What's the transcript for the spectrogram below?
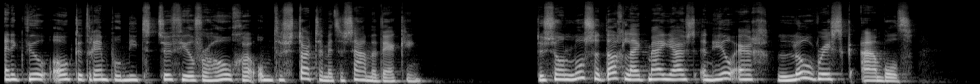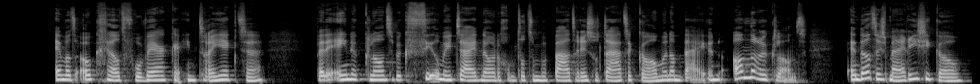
En ik wil ook de drempel niet te veel verhogen om te starten met een samenwerking. Dus zo'n losse dag lijkt mij juist een heel erg low-risk aanbod. En wat ook geldt voor werken in trajecten. Bij de ene klant heb ik veel meer tijd nodig om tot een bepaald resultaat te komen dan bij een andere klant. En dat is mijn risico.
